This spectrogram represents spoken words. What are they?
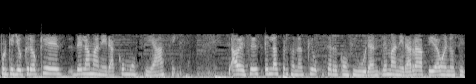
porque yo creo que es de la manera como se hace. A veces es las personas que se reconfiguran de manera rápida, bueno, se,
